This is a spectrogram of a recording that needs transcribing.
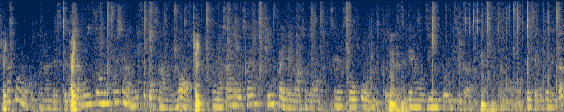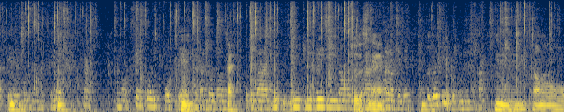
はい、他党のことなんですけど、はい、民党の福島光子さんの,、はい、その参議院委員会でのその戦争法案という発言を自民党理事が、うん、あの訂正求めたっていうことなんですけど、うん、まあ、あの戦争立法っていう共産党の言葉、はい、類似の言葉があるわけで、どういうふうに受け止めますか、うん、あの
